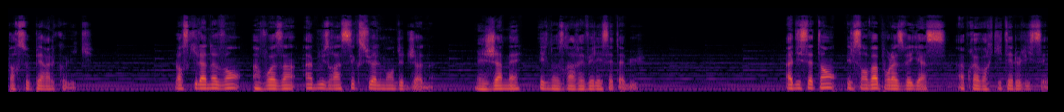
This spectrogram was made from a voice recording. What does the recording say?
par ce père alcoolique. Lorsqu'il a 9 ans, un voisin abusera sexuellement de John, mais jamais il n'osera révéler cet abus. À 17 ans, il s'en va pour Las Vegas après avoir quitté le lycée.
